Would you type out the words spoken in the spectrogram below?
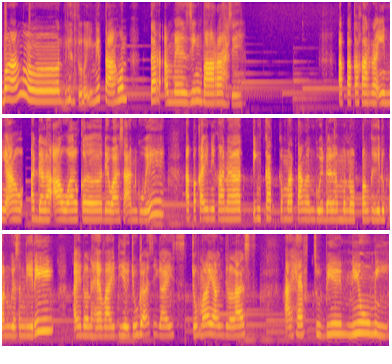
banget gitu. Ini tahun teramazing parah sih. Apakah karena ini aw adalah awal kedewasaan gue? Apakah ini karena tingkat kematangan gue dalam menopang kehidupan gue sendiri? I don't have idea juga sih guys. Cuma yang jelas I have to be new me.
